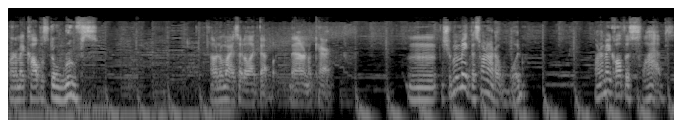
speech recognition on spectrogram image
We're gonna make cobblestone roofs. I don't know why I said it like that, but I don't care. Mm, should we make this one out of wood? Why do I make all the slabs?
